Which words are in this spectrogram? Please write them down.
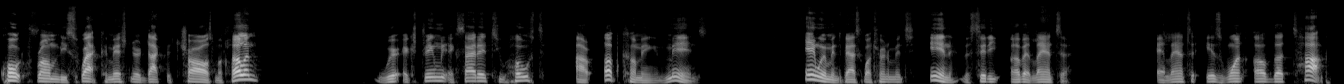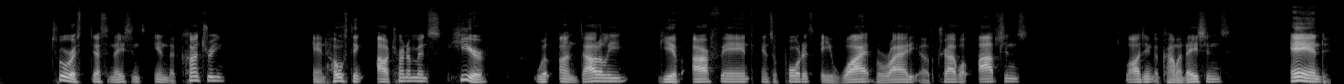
Quote from the SWAC Commissioner, Dr. Charles McClelland We're extremely excited to host our upcoming men's and women's basketball tournaments in the city of Atlanta. Atlanta is one of the top tourist destinations in the country, and hosting our tournaments here will undoubtedly give our fans and supporters a wide variety of travel options, lodging accommodations, and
